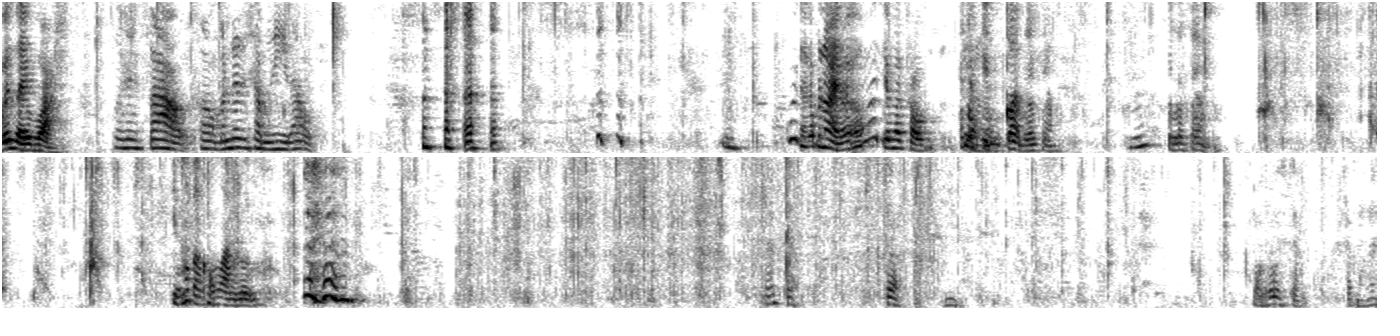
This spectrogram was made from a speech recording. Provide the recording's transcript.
ไปใส่บ่ก็ได้เฝ้าทองมันได้คำนี้แล้ว คุยกันก็ไปหน่อยว่าโอ้ยจะมาเขาให้เรากินก่อนแล้วแซมเป็นแล้วแซมกินเข้ากันของหวานเลยแล้วแต่จ้ะบอกโรสจับจับมาให้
